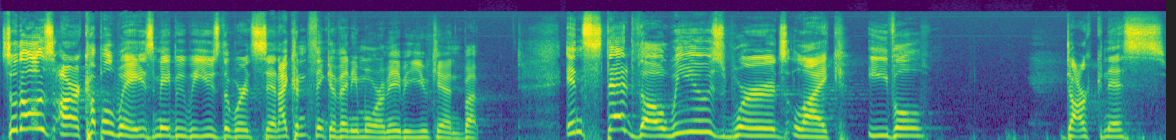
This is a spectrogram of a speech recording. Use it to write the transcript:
So, those are a couple ways maybe we use the word sin. I couldn't think of any more, maybe you can, but instead, though, we use words like evil, darkness,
